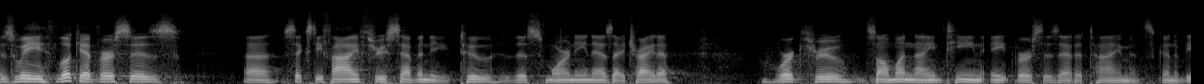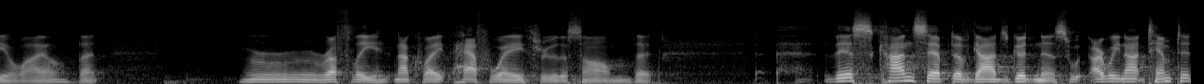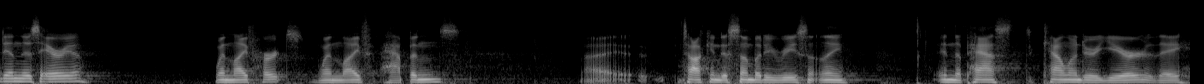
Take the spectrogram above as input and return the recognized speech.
As we look at verses uh, 65 through 72 this morning, as I try to work through Psalm 119, eight verses at a time, it's going to be a while, but roughly not quite halfway through the psalm, that this concept of God's goodness, are we not tempted in this area? When life hurts, when life happens, uh, talking to somebody recently, in the past calendar year, they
